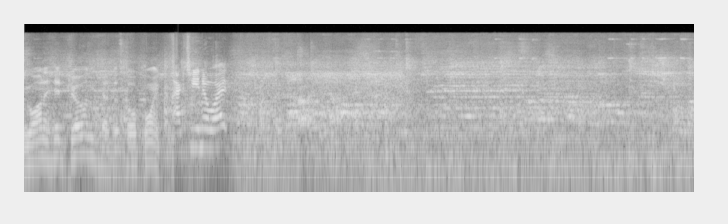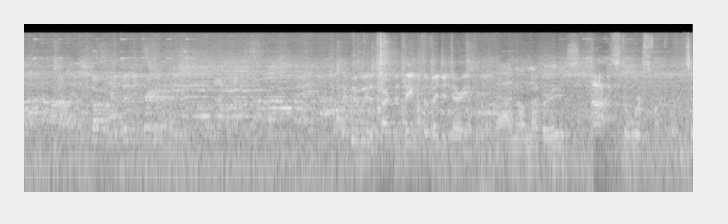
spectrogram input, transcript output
We want to hit Joe in the head. That's the whole point. Actually, you know what? Start with the vegetarian. A good way to start the day with a vegetarian. Uh, no, never is. Ah, it's the worst fucking way to.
